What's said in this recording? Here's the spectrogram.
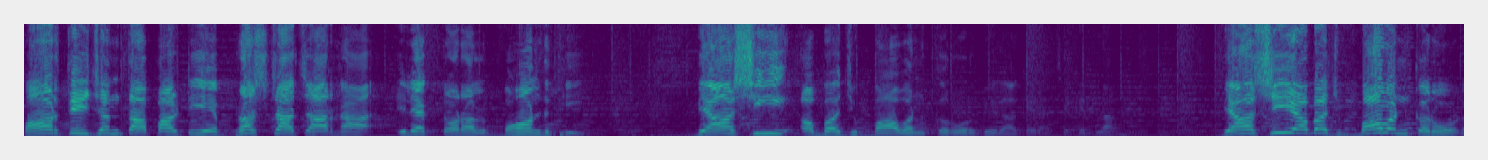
ભારતીય જનતા પાર્ટીએ ભ્રષ્ટાચારના ઇલેક્ટોરલ બોન્ડથી બ્યાસી અબજ બાવન કરોડ ભેગા કર્યા છે. કેટલા? બ્યાસી અબજ બાવન કરોડ.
